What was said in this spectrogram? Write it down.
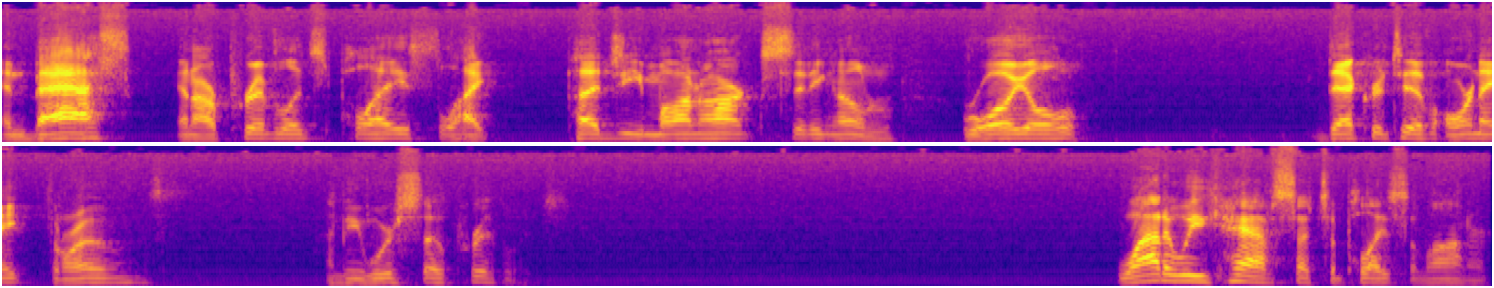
and bask in our privileged place like pudgy monarchs sitting on royal, decorative, ornate thrones? I mean, we're so privileged. Why do we have such a place of honor?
